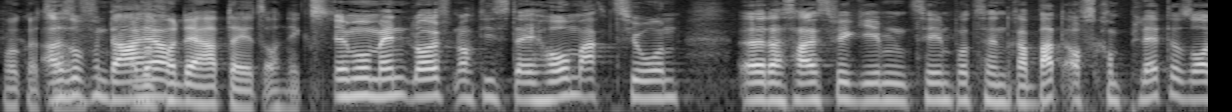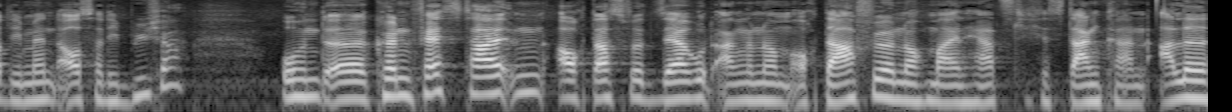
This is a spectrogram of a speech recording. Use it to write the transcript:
wollte grad Also sagen. von daher- Aber von der habt ihr jetzt auch nichts. Im Moment läuft noch die Stay Home Aktion. Äh, das heißt, wir geben 10% Rabatt aufs komplette Sortiment außer die Bücher. Und äh, können festhalten, auch das wird sehr gut angenommen. Auch dafür nochmal ein herzliches Danke an alle,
